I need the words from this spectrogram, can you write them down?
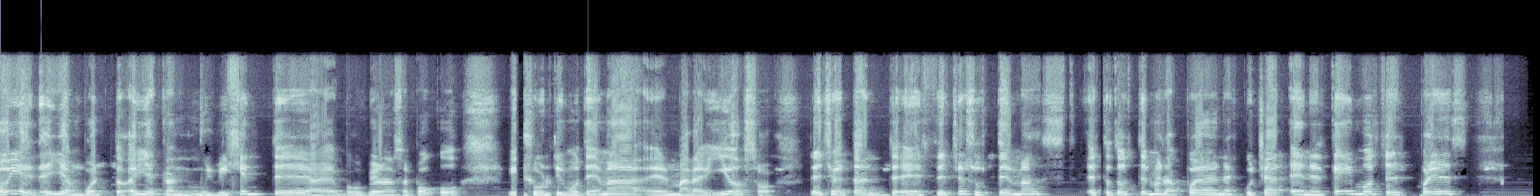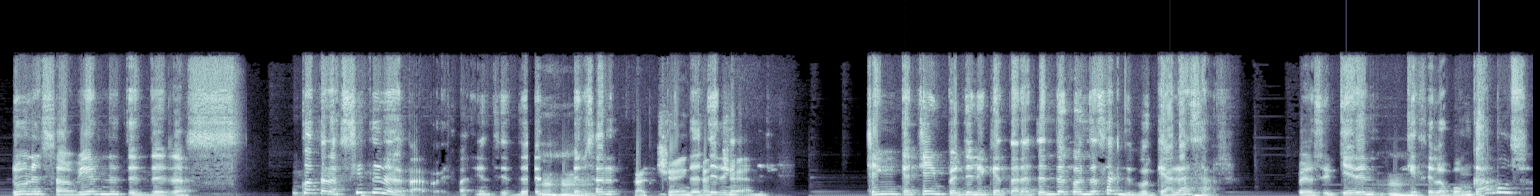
oye, ellas han vuelto, ellas están muy vigentes, eh, volvieron hace poco, y su último tema es maravilloso. De hecho, están, de, de hecho, sus temas, estos dos temas la pueden escuchar en el Mode Express lunes a viernes desde las 5 hasta las 7 de la tarde. Sal- Cachén, cachén. Pero tienen que estar atentos cuando salga, porque al azar. Pero si quieren que se lo pongamos,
